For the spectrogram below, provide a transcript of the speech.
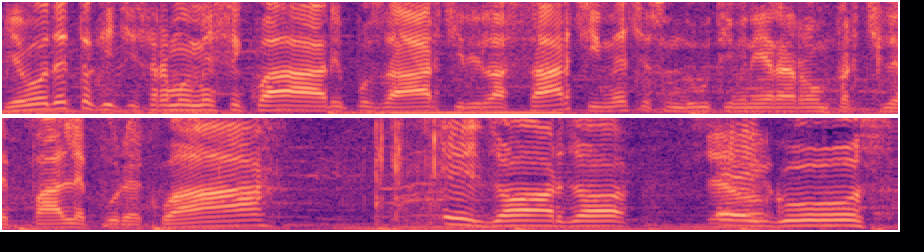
Vi avevo detto che ci saremmo messi qua a riposarci, rilassarci, invece sono dovuti venire a romperci le palle pure qua. E il Giorgio e il Gus,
